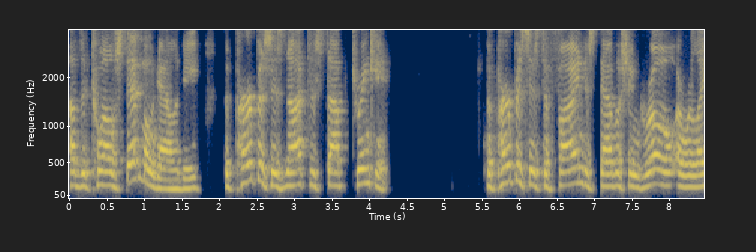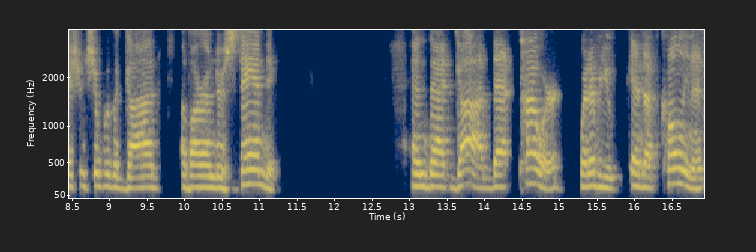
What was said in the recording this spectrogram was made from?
of the 12 step modality, the purpose is not to stop drinking. The purpose is to find, establish, and grow a relationship with a God of our understanding. And that God, that power, whatever you end up calling it,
